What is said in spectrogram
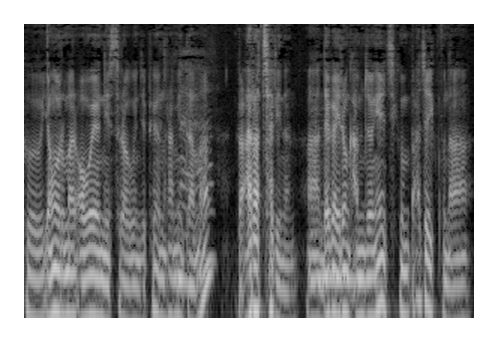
그 영어로 말 어웨어니스라고 이제 표현을 합니다만 네. 그 알아차리는 아 음. 내가 이런 감정에 지금 빠져 있구나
